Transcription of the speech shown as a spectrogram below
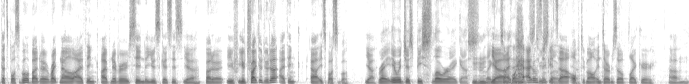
That's possible, but uh, right now I think I've never seen the use cases. Yeah, but uh, if you try to do that, I think uh, it's possible. Yeah. Right. It would just be slower, I guess. Mhm. Like yeah, at some I, point I don't think it's slow. uh, Yeah. optimal in terms of like uh, um,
